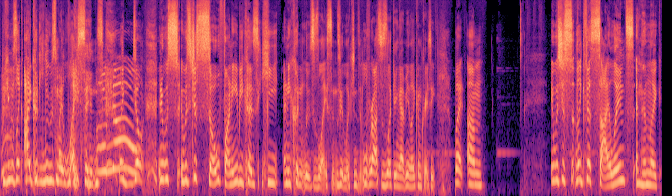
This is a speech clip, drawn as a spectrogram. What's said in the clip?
But he was like, I could lose my license. Oh, no. Like, don't. And it was it was just so funny because he and he couldn't lose his license. He looked. Ross is looking at me like I'm crazy. But um, it was just like the silence, and then like,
